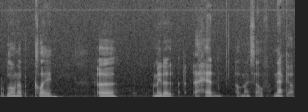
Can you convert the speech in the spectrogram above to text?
were blowing up clay. Uh, I made a a head of myself, neck up,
